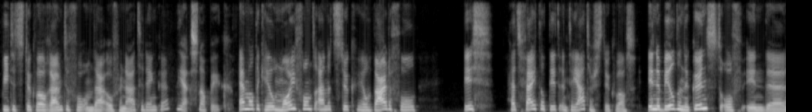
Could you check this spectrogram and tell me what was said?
biedt het stuk wel ruimte voor om daarover na te denken. Ja, snap ik. En wat ik heel mooi vond aan het stuk, heel waardevol, is het feit dat dit een theaterstuk was. In de beeldende kunst of in de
